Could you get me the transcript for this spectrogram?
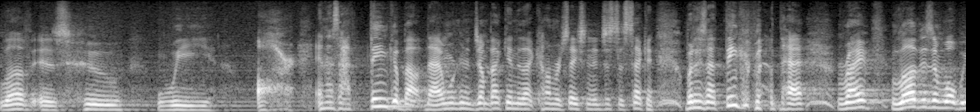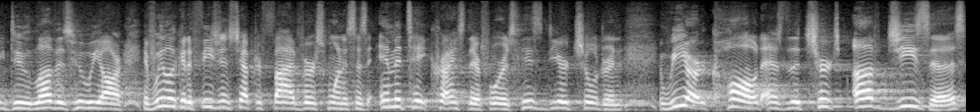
love is who we are. And as I think about that, and we're going to jump back into that conversation in just a second, but as I think about that, right, love isn't what we do, love is who we are. If we look at Ephesians chapter 5, verse 1, it says, Imitate Christ, therefore, as his dear children. We are called as the church of Jesus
